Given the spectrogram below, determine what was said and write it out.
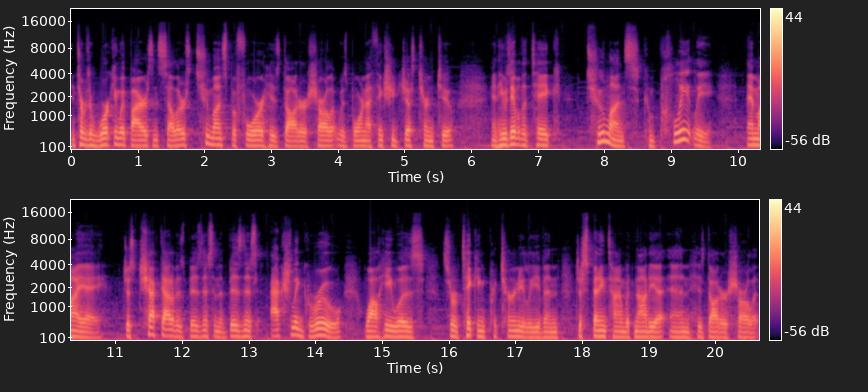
in terms of working with buyers and sellers two months before his daughter Charlotte was born. I think she just turned two. And he was able to take two months completely MIA, just checked out of his business, and the business actually grew while he was sort of taking paternity leave and just spending time with Nadia and his daughter Charlotte.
